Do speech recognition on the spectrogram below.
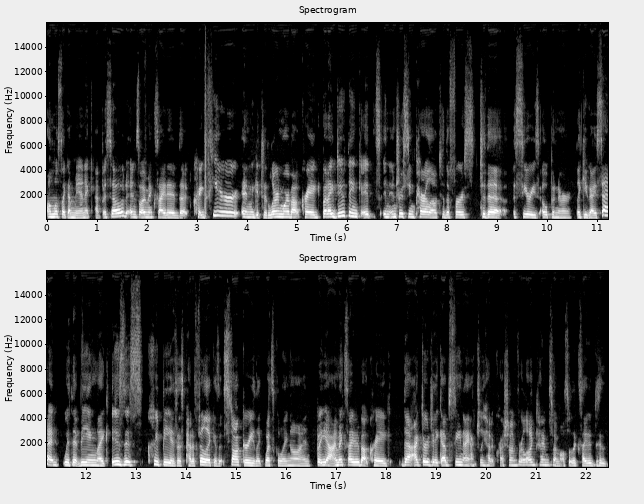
almost like a manic episode. And so I'm excited that Craig's here and we get to learn more about Craig. But I do think it's an interesting parallel to the first, to the series opener, like you guys said, with it being like, is this creepy? Is this pedophilic? Is it stalkery? Like, what's going on? But yeah, I'm excited about Craig. The actor Jake Epstein, I actually had a crush on for a long time. So I'm also excited to,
